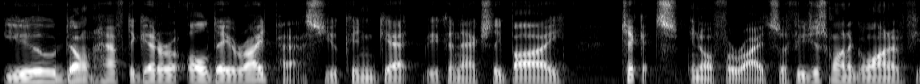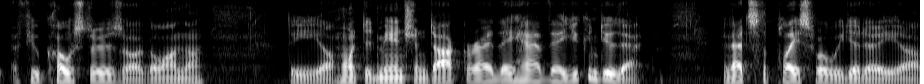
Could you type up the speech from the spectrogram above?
you don't have to get an all-day ride pass. You can get you can actually buy tickets, you know, for rides. So if you just want to go on a few, few coasters or go on the the uh, haunted mansion dark ride they have there, you can do that. And that's the place where we did a uh,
